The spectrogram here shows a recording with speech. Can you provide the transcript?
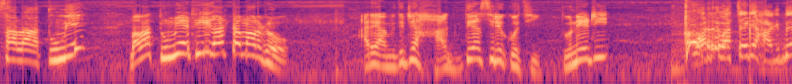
শালা তুমি? বাবা তুমি এটি গাড়টা মারো। আরে আমি তো এটি হাঁক দিয়ে আসি রে কচি। তোনে এটি ঘরের বাচ্চা এটি হাঁক দে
